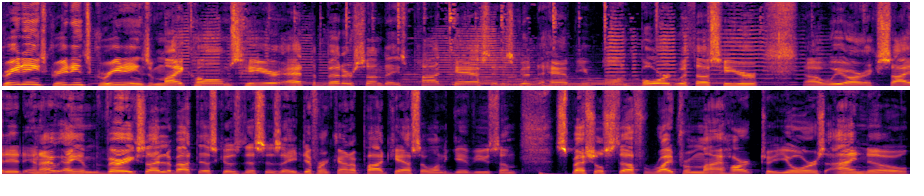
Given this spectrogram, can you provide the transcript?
Greetings, greetings, greetings. Mike Holmes here at the Better Sundays podcast. It is good to have you on board with us here. Uh, we are excited, and I, I am very excited about this because this is a different kind of podcast. I want to give you some special stuff right from my heart to yours. I know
